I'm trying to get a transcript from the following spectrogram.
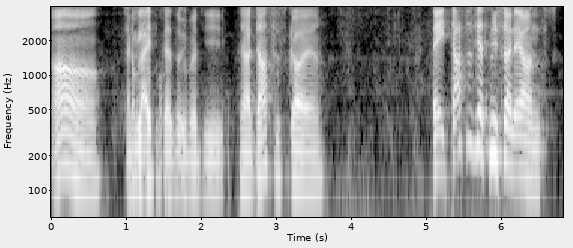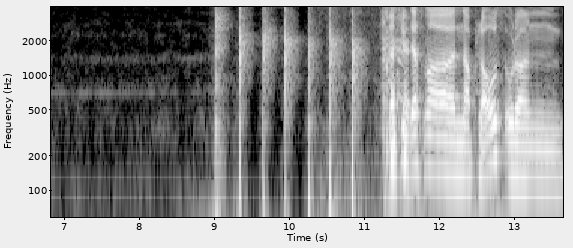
Ah. Dann gleitet er so über die. Ja, das ist geil. Ey, das ist jetzt nicht sein Ernst. Das gibt erstmal einen Applaus oder einen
